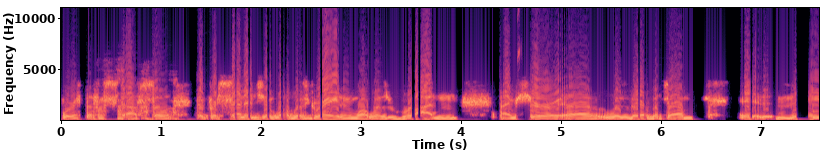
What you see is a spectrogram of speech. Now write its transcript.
worth of stuff. So the percentage of what was great and what was rotten, I'm sure, uh, was there. But um, it, they,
